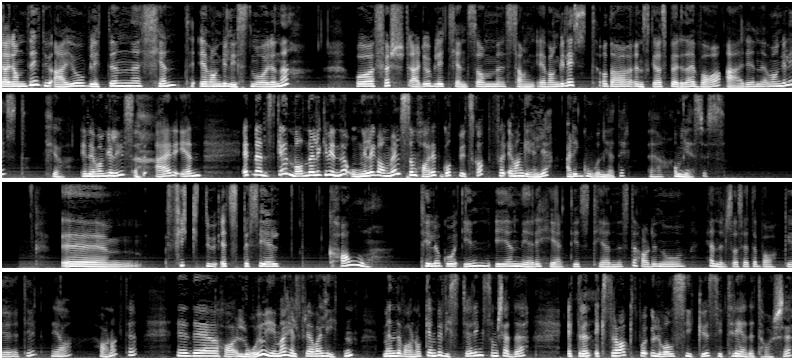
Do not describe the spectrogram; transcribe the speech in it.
Ja, Randi, du er jo blitt en kjent evangelist med årene. Og først er du jo blitt kjent som sangevangelist. Og da ønsker jeg å spørre deg, hva er en evangelist? Ja, En evangelist er en, et menneske, en mann eller kvinne, ung eller gammel, som har et godt budskap. For evangeliet er de gode nyheter Ja. om Jesus. Eh, fikk du et spesielt kall til å gå inn i en mer heltidstjeneste? Har du noen hendelser å se tilbake til? Ja, har nok det. Eh, Det har, lå jo i meg helt fra jeg var liten, men det var nok en bevisstgjøring som skjedde etter en ekstravakt på Ullevål sykehus i tredje etasje.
